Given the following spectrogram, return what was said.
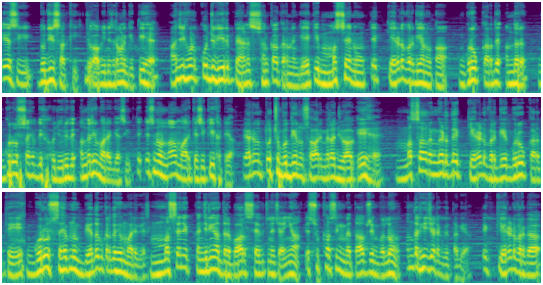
ਇਹ ਸੀ ਦੂਜੀ ਸਾਖੀ ਜੋ ਆਪ ਜੀ ਨੇ ਸਰਵਣ ਕੀਤੀ ਹੈ। ਹਾਂਜੀ, ਹੁਣ ਕੁਝ ਵੀਰ ਭੈਣ ਸ਼ੰਕਾ ਕਰਨਗੇ ਕਿ ਮੱਸੇ ਨੂੰ ਤੇ ਕੇਰੜ ਵਰਗਿਆਂ ਨੂੰ ਤਾਂ ਗੁਰੂ ਘਰ ਦੇ ਅੰਦਰ, ਗੁਰੂ ਸਾਹਿਬ ਦੀ ਹਜ਼ੂਰੀ ਦੇ ਅੰਦਰ ਹੀ ਮਾਰਿਆ ਗਿਆ ਸੀ ਤੇ ਇਸ ਨੂੰ ਨਾ ਮਾਰ ਕੇ ਸੀ ਕੀ ਖਟਿਆ? ਪਿਆਰਿਓ, ਤੁੱਛ ਬੁੱਧੀ ਅਨੁਸਾਰ ਮੇਰਾ ਜਵਾਬ ਇਹ ਹੈ, ਮੱਸਾ ਰੰਗੜ ਤੇ ਕੇਰੜ ਵਰਗੇ ਗੁਰੂ ਘਰ ਦੇ ਗੁਰੂ ਸਾਹਿਬ ਨੂੰ ਬੇਅਦਬ ਕਰਦੇ ਭਟਕਦੇ ਹੋਏ ਮਾਰੇ ਗਏ ਮੱਸੇ ਨੇ ਕੰਜਰੀਆਂ ਦਰਬਾਰ ਸਾਹਿਬ ਵਿੱਚ ਨਚਾਈਆਂ। ਤੇ ਸੁੱਖਾ ਸਿੰਘ ਮਹਿਤਾਬ ਸਿੰਘ ਵੱਲੋਂ ਅੰਦਰ ਹੀ ਝਟਕ ਦਿੱਤਾ ਗਿਆ ਤੇ ਕੇਰੜ ਵਰਗਾ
